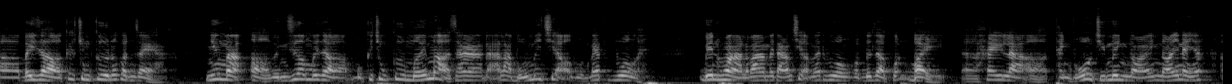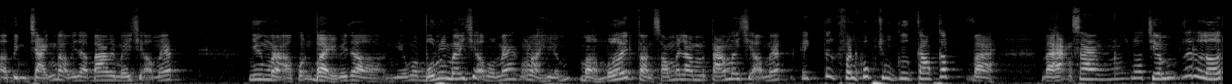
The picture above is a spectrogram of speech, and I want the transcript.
uh, bây giờ các chung cư nó còn rẻ. Nhưng mà ở bình dương bây giờ một cái chung cư mới mở ra đã là 40 triệu một mét vuông rồi. Biên Hòa là 38 triệu mét vuông còn bây giờ quận 7 uh, ờ, hay là ở thành phố Hồ Chí Minh nói nói như này nhá ở Bình Chánh bảo bây giờ ba mươi mấy triệu mét. Nhưng mà ở quận 7 bây giờ nếu mà bốn mươi mấy triệu một mét cũng là hiếm mở mới toàn 65 80 triệu mét cái tức phân khúc chung cư cao cấp và và hạng sang nó, nó chiếm rất lớn.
